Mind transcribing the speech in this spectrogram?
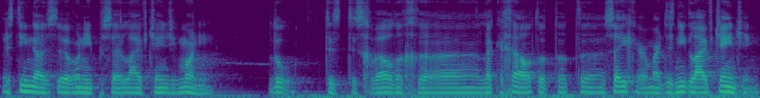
is 10.000 euro niet per se life-changing money. Ik bedoel, het is, het is geweldig uh, lekker geld, dat, dat uh, zeker, maar het is niet life-changing.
